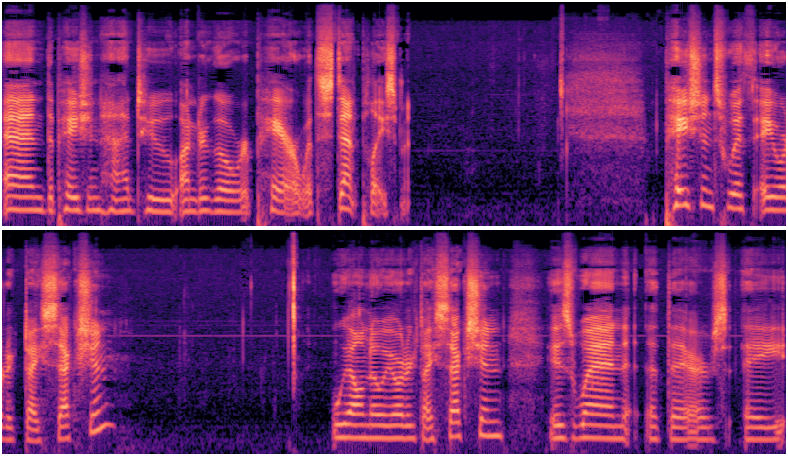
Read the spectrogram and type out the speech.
and the patient had to undergo repair with stent placement. Patients with aortic dissection. We all know aortic dissection is when there's a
